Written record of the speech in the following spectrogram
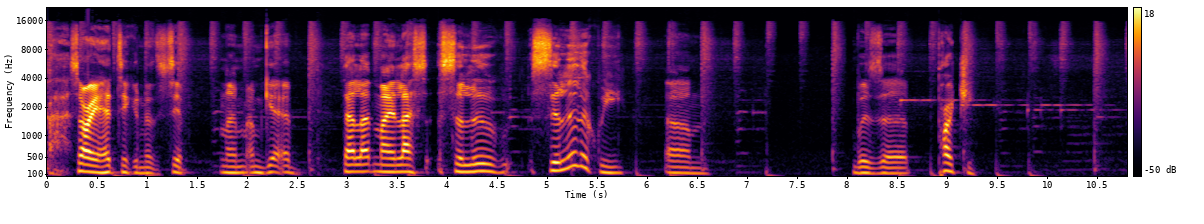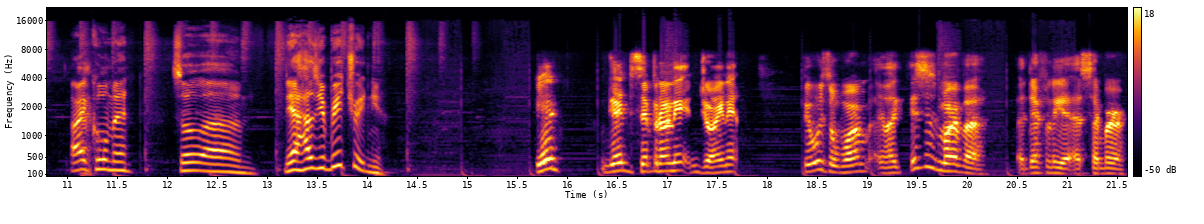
Ah, sorry, I had to take another sip. I'm, I'm getting that. la- My last solilo- soliloquy um, was uh, parchy. All right, cool, man. So, um, yeah, how's your beer treating you? Good, good. Sipping on it, enjoying it. If it was a warm, like this is more of a, a definitely a summer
